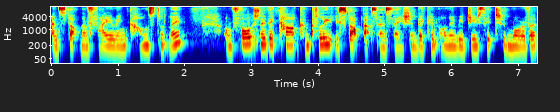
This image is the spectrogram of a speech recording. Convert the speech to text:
and stop them firing constantly. Unfortunately, they can't completely stop that sensation, they can only reduce it to more of a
